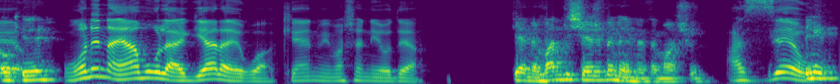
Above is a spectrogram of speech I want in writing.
אוקיי. ורונן היה אמור להגיע לאירוע כן ממה שאני יודע. כן, הבנתי שיש ביניהם איזה משהו. אז זהו אין לי-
